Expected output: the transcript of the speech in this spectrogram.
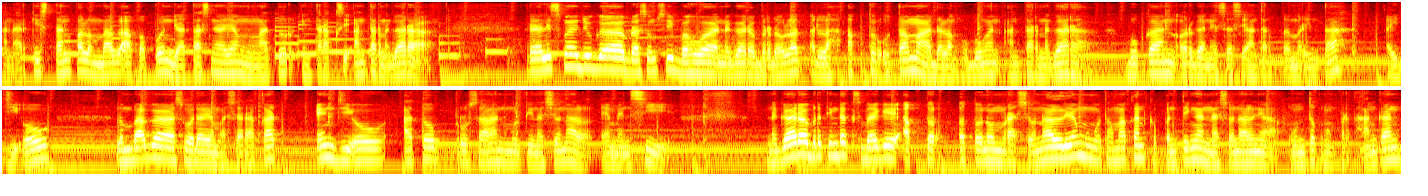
anarkis tanpa lembaga apa pun di atasnya yang mengatur interaksi antar negara. Realisme juga berasumsi bahwa negara berdaulat adalah aktor utama dalam hubungan antar negara, bukan organisasi antar pemerintah, IGO, lembaga swadaya masyarakat, NGO, atau perusahaan multinasional, MNC Negara bertindak sebagai aktor otonom rasional yang mengutamakan kepentingan nasionalnya untuk mempertahankan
